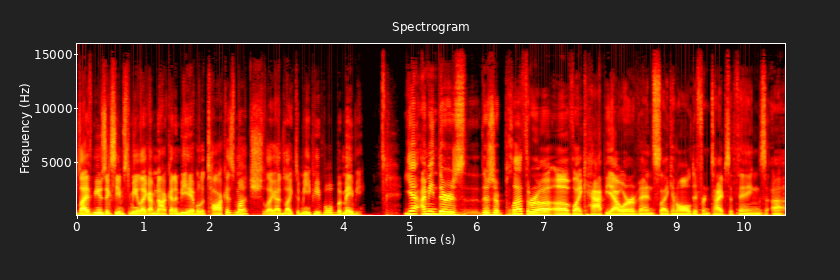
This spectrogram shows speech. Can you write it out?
Live music seems to me like I'm not going to be able to talk as much. Like I'd like to meet people, but maybe. yeah, I mean, there's there's a plethora of like happy hour events, like in all different types of things. Uh,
